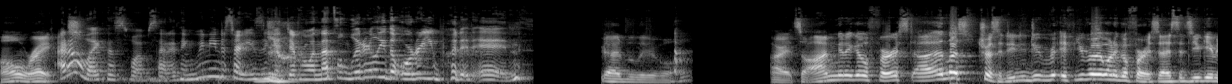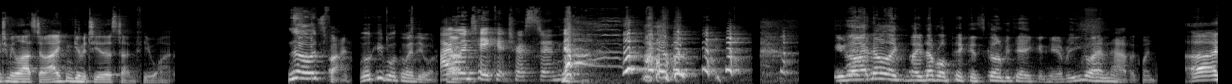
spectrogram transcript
All right. I don't like this website. I think we need to start using a different one. That's literally the order you put it in. Unbelievable. All right, so I'm going to go first. Uh, unless, Tristan, do you, do, if you really want to go first, uh, since you gave it to me last time, I can give it to you this time if you want. No, it's fine. We'll keep it with the way they want. I Alright. would take it, Tristan. Even know, I know like my one pick is going to be taken here, but you can go ahead and have it, Quinn. Uh,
